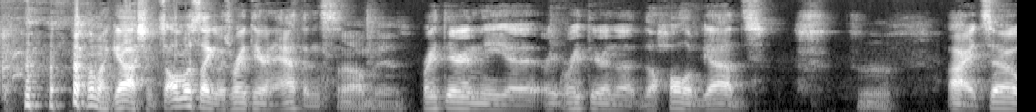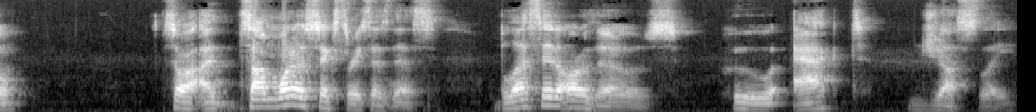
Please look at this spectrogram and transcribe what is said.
oh my gosh it's almost like it was right there in athens oh man. right there in the uh, right, there in the, the hall of gods Hmm. all right so so I, psalm 106 3 says this blessed are those who act justly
